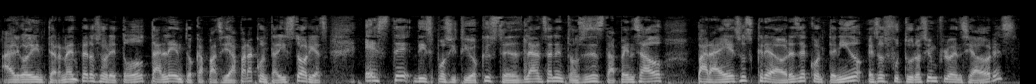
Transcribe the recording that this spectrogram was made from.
algo de internet, pero sobre todo talento, capacidad para contar historias. Este dispositivo que ustedes lanzan entonces está pensado para esos creadores de contenido, esos futuros influenciadores?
